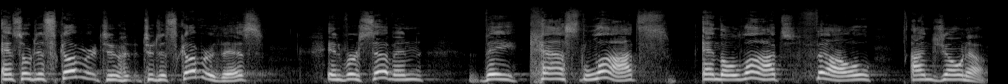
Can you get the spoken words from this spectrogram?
And so discover to, to discover this, in verse 7, they cast lots, and the lots fell on Jonah.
